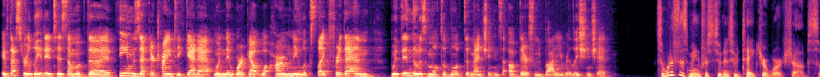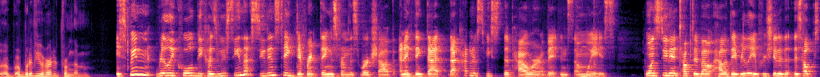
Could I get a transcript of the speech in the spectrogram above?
if that's related to some of the themes that they're trying to get at when they work out what harmony looks like for them within those multiple dimensions of their food body relationship. So, what does this mean for students who take your workshops? Uh, what have you heard from them? it's been really cool because we've seen that students take different things from this workshop and i think that that kind of speaks to the power of it in some ways one student talked about how they really appreciated that this helped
